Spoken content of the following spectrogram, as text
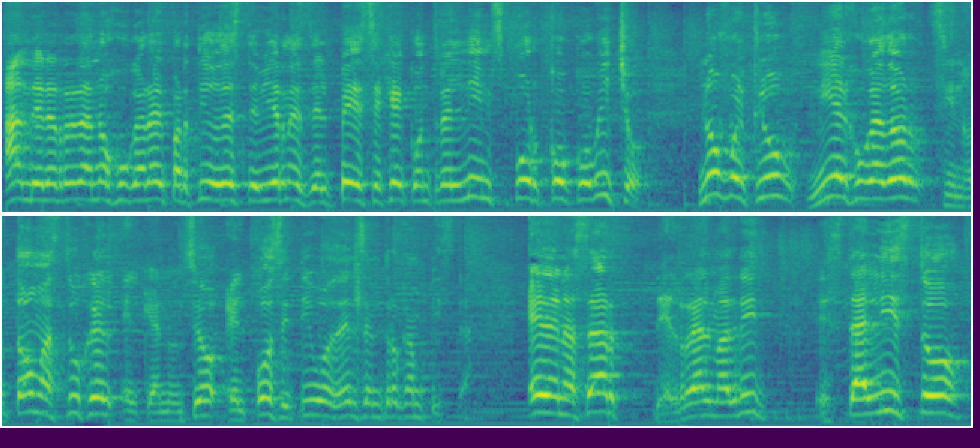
Ander Herrera no jugará el partido de este viernes del PSG contra el Nims por Coco Bicho. No fue el club ni el jugador, sino Thomas Tuchel el que anunció el positivo del centrocampista. Eden Hazard del Real Madrid está listo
